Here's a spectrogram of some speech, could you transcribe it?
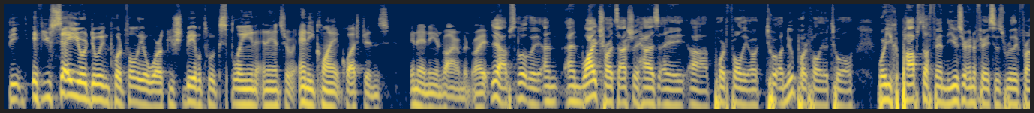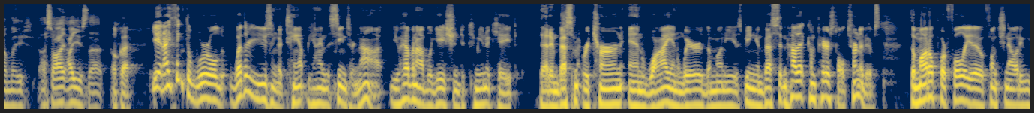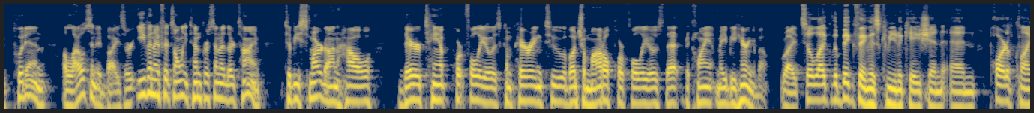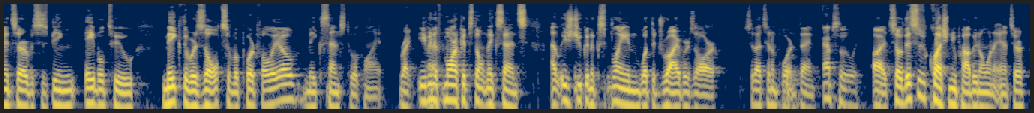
be, if you say you're doing portfolio work, you should be able to explain and answer any client questions in any environment, right? Yeah, absolutely. And and YCharts actually has a uh, portfolio tool, a new portfolio tool where you could pop stuff in. The user interface is really friendly, uh, so I, I use that. Okay. Yeah, and I think the world, whether you're using a TAMP behind the scenes or not, you have an obligation to communicate that investment return and why and where the money is being invested and how that compares to alternatives. The model portfolio functionality we've put in allows an advisor, even if it's only 10% of their time, to be smart on how their TAMP portfolio is comparing to a bunch of model portfolios that the client may be hearing about. Right. So, like, the big thing is communication, and part of client service is being able to make the results of a portfolio make sense to a client. Right. Even if markets don't make sense, at least you can explain what the drivers are. So, that's an important thing. Absolutely. All right. So, this is a question you probably don't want to answer.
